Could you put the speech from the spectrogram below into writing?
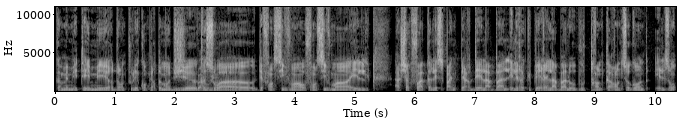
quand même été meilleures dans tous les comportements du jeu, Bah que oui. ce soit euh, défensivement, offensivement. Et elles- à chaque fois que l'Espagne perdait la balle, elle récupérait la balle au bout de 30-40 secondes. Elles ont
